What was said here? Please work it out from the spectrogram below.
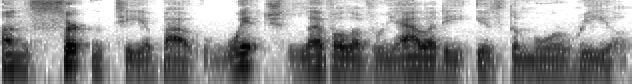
uncertainty about which level of reality is the more real.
